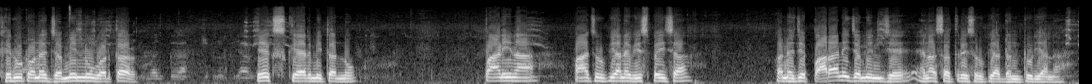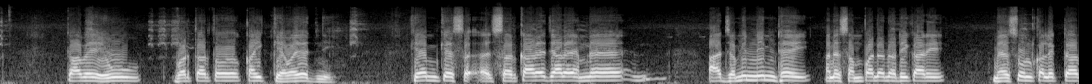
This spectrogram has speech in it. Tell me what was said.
ખેડૂતોને જમીનનું વળતર એક સ્ક્વેર મીટરનું પાણીના પાંચ રૂપિયાને વીસ પૈસા અને જે પારાની જમીન છે એના સત્રીસ રૂપિયા ઢંટુડિયાના તો હવે એવું વળતર તો કંઈક કહેવાય જ નહીં. કેમ કે સરકારે જ્યારે એમને આ જમીન નિમ થઈ અને સંપાદન અધિકારી મહેસૂલ કલેક્ટર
